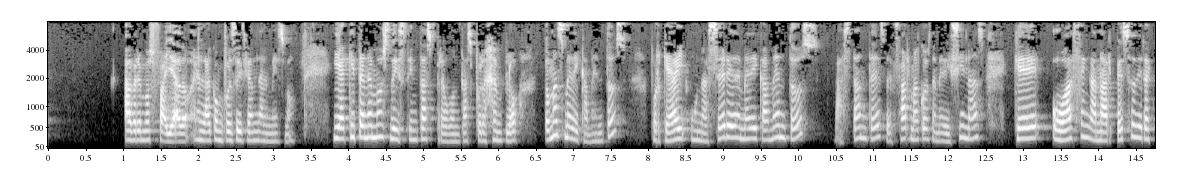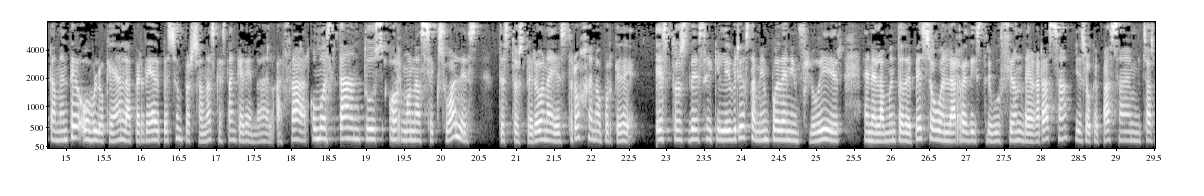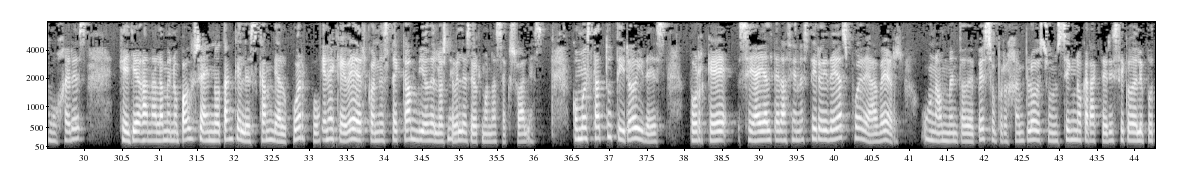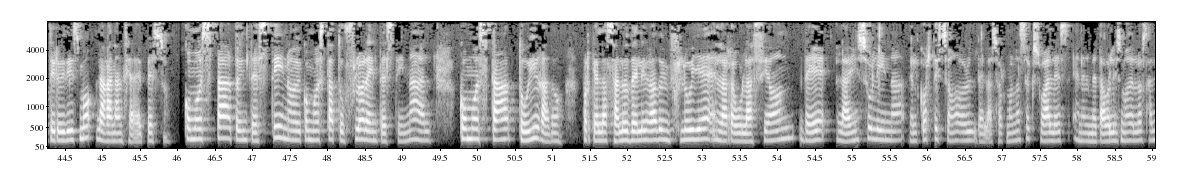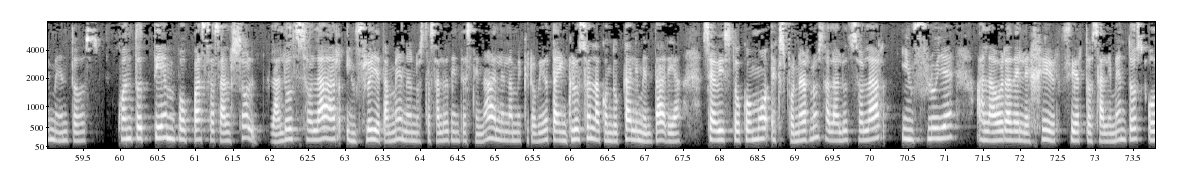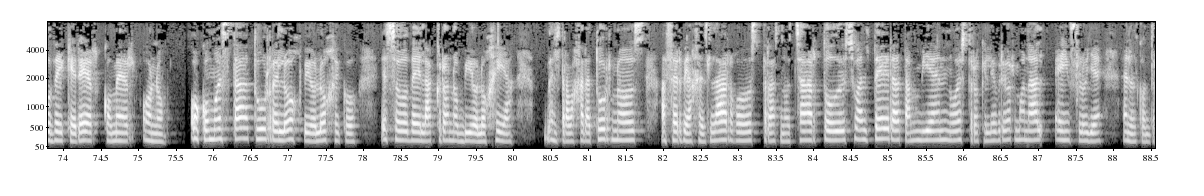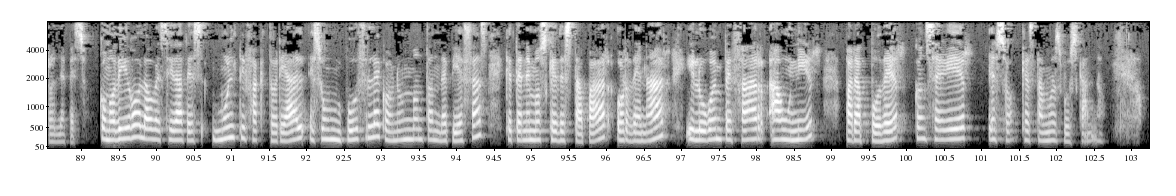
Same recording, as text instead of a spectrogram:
habremos fallado en la composición del mismo. Y aquí tenemos distintas preguntas. Por ejemplo, ¿tomas medicamentos? Porque hay una serie de medicamentos, bastantes, de fármacos, de medicinas, que o hacen ganar peso directamente o bloquean la pérdida de peso en personas que están queriendo adelgazar. ¿Cómo están tus hormonas sexuales? testosterona y estrógeno, porque estos desequilibrios también pueden influir en el aumento de peso o en la redistribución de grasa, y es lo que pasa en muchas mujeres que llegan a la menopausia y notan que les cambia el cuerpo. Tiene que ver con este cambio de los niveles de hormonas sexuales. ¿Cómo está tu tiroides? Porque si hay alteraciones tiroideas puede haber un aumento de peso. Por ejemplo, es un signo característico del hipotiroidismo la ganancia de peso. ¿Cómo está tu intestino y cómo está tu flora intestinal? ¿Cómo está tu hígado? Porque la salud del hígado influye en la regulación de la insulina, del cortisol, de las hormonas sexuales, en el metabolismo de los alimentos. ¿Cuánto tiempo pasas al sol? La luz solar influye también en nuestra salud intestinal, en la microbiota, incluso en la conducta alimentaria. Se ha visto cómo exponernos a la luz solar influye a la hora de elegir ciertos alimentos o de querer comer o no. O cómo está tu reloj biológico, eso de la cronobiología el trabajar a turnos, hacer viajes largos, trasnochar, todo eso altera también nuestro equilibrio hormonal e influye en el control de peso. Como digo, la obesidad es multifactorial, es un puzzle con un montón de piezas que tenemos que destapar, ordenar y luego empezar a unir para poder conseguir eso que estamos buscando.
